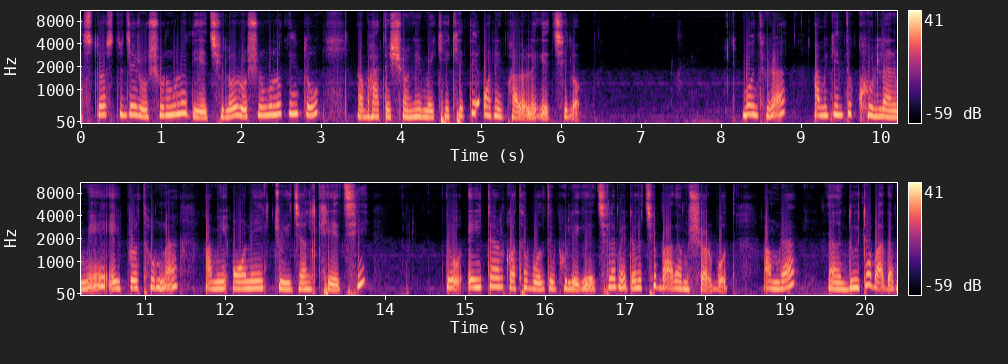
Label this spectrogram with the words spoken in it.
আস্তে আস্তে যে রসুনগুলো দিয়েছিল, রসুনগুলো কিন্তু ভাতের সঙ্গে মেখে খেতে অনেক ভালো লেগেছিল। বন্ধুরা, আমি কিন্তু খুলনার মেয়ে, এই প্রথম না, আমি অনেক চুই ঝাল খেয়েছি। তো এইটার কথা বলতে ভুলে গিয়েছিলাম, এটা হচ্ছে বাদাম শরবত। আমরা দুইটা বাদাম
